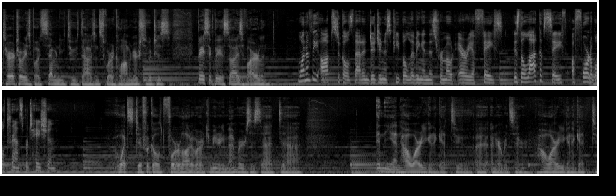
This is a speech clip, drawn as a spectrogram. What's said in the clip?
territory is about 72,000 square kilometers, which is basically the size of Ireland. One of the obstacles that Indigenous people living in this remote area face is the lack of safe, affordable transportation. What's difficult for a lot of our community members is that, uh, in the end, how are you going to get to a, an urban center? How are you going to get to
